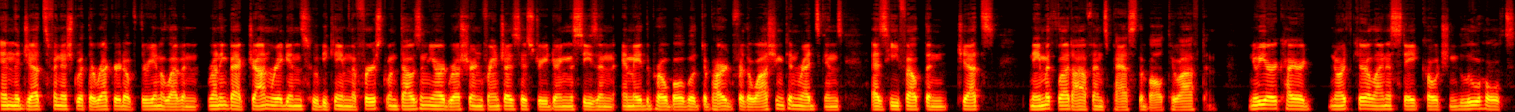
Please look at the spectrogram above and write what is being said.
and the Jets finished with a record of 3 and 11. Running back John Riggins, who became the first 1,000 yard rusher in franchise history during the season and made the Pro Bowl, but departed for the Washington Redskins as he felt the Jets' Namath led offense passed the ball too often. New York hired North Carolina State coach Lou Holtz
